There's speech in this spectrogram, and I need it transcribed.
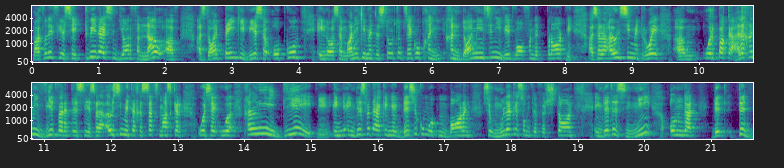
Maar ek wil net vir jou sê 2000 jaar van nou af, as daai prentjie weer sou opkom en daar's 'n mannetjie met 'n stort op sy kop, gaan gaan daai mense nie weet waarvan dit praat nie. As hulle ouens sien met rooi um oorpakke, hulle gaan nie weet wat dit is nie. As hulle ou sien met 'n gesigsmasker oor sy oë, gaan hulle nie idee het nie. En en dis wat ek en jy dis hoekom Openbaring so moeilik is om te verstaan en dit is nie omdat dit te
